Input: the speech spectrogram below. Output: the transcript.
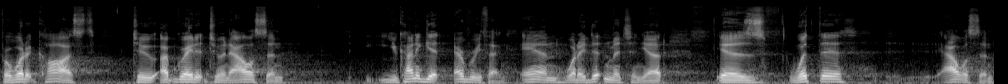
for what it costs to upgrade it to an Allison, you kind of get everything. And what I didn't mention yet is with the Allison,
